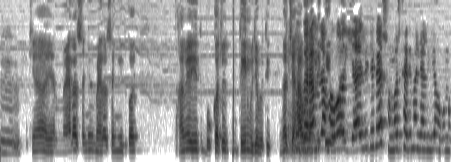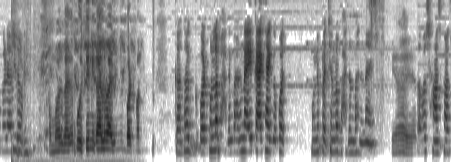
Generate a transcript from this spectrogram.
हम्म। क्या यार महिला संगीत महिला संगीत को हमें ये तो भूखा तो तीन बजे बती। न चाह गरम जो होगो ये लीजिएगा समोस खादी में ले लीजिए होगो मकड़े से समझ गए पोती निकाल आज नहीं बटमन। कथा बटकुला भागन भागना है काय खाए के कोई उन्हें पछन में भाजन भाजना है क्या यार? तब सांस सांस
